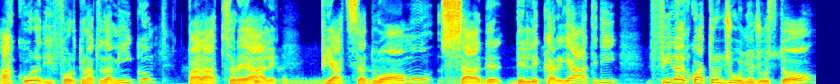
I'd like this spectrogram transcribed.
a cura di Fortunato D'Amico, Palazzo Reale, Piazza Duomo, Sala de- delle Cariatidi, fino al 4 giugno, giusto?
